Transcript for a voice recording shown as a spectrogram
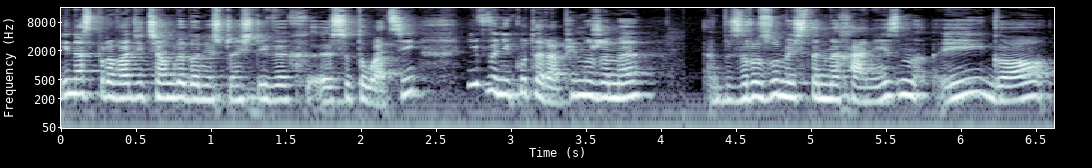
i nas prowadzi ciągle do nieszczęśliwych y, sytuacji. I w wyniku terapii możemy jakby zrozumieć ten mechanizm i go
